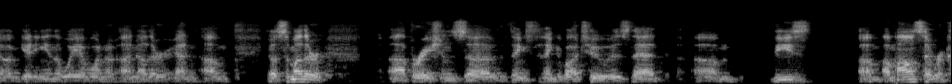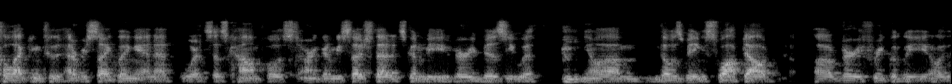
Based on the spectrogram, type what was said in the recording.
uh, getting in the way of one another. And, um, you know, some other operations, uh, things to think about too, is that, um, these um, amounts that we're collecting to at recycling and at where it says compost aren't going to be such that it's going to be very busy with, you know, um, those being swapped out uh, very frequently, you know,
